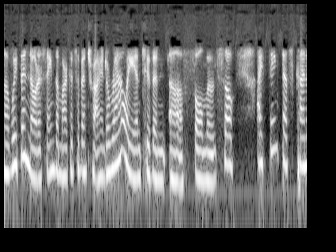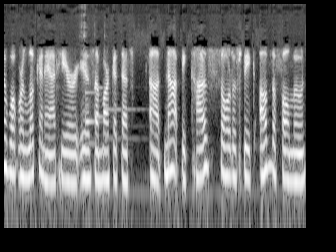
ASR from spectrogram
uh, we've been noticing the markets have been trying to rally into the uh, full moon. So I think that's kind of what we're looking at here is a market that's uh, not because, so to speak, of the full moon,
